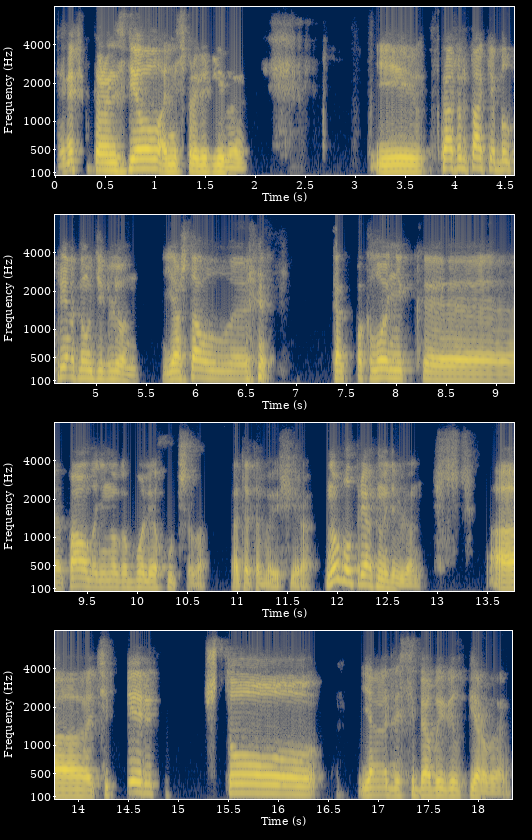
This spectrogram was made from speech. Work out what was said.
заметки, которые он сделал, они справедливые. И, скажем так, я был приятно удивлен. Я ждал, как поклонник Паула, немного более худшего от этого эфира. Но был приятно удивлен. А теперь что я для себя вывел первое.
